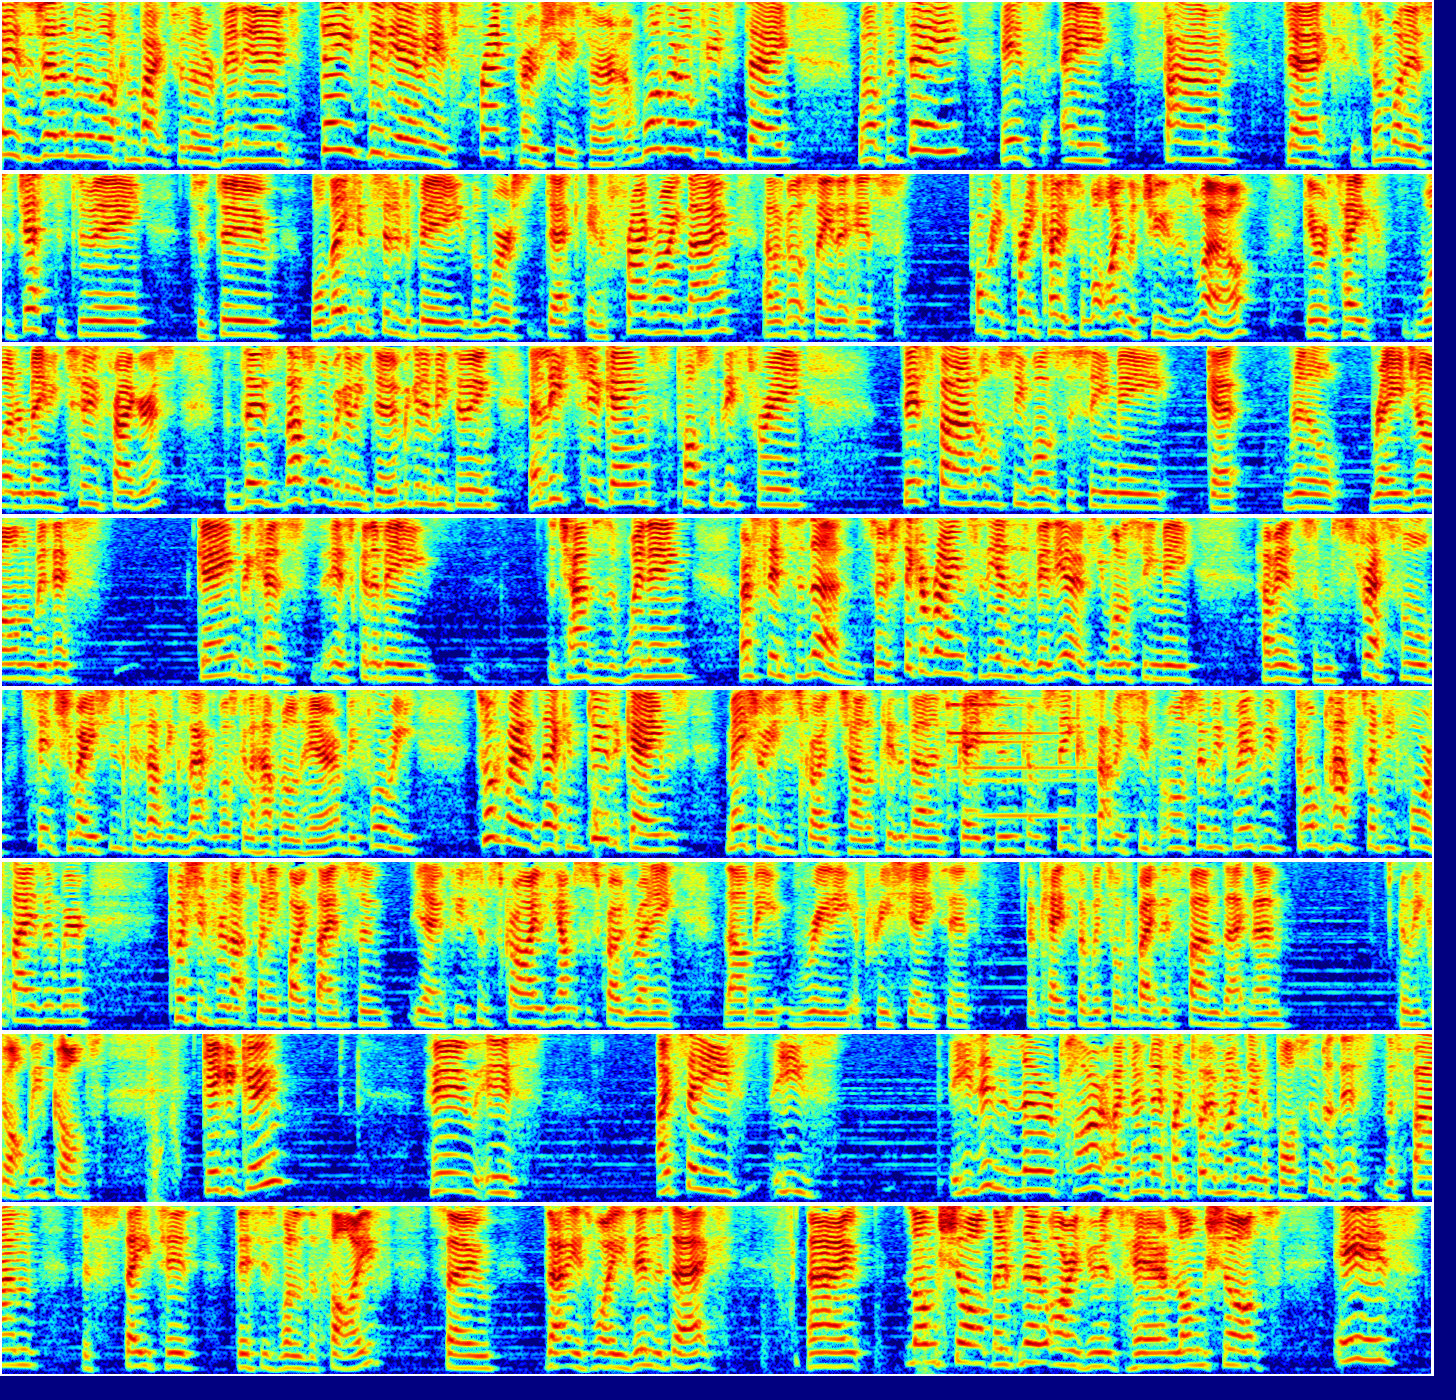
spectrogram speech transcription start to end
ladies and gentlemen welcome back to another video. Today's video is Frag Pro Shooter and what have I got for you today? Well today it's a fan deck. Someone has suggested to me to do what they consider to be the worst deck in Frag right now and I've got to say that it's probably pretty close to what I would choose as well. Give or take one or maybe two fraggers. But those, that's what we're going to be doing. We're going to be doing at least two games, possibly three this fan obviously wants to see me get real rage on with this game because it's going to be the chances of winning are slim to none. So stick around to the end of the video if you want to see me having some stressful situations because that's exactly what's going to happen on here. Before we talk about the deck and do the games, make sure you subscribe to the channel, click the bell notification, obviously, because that'd be super awesome. We've we've gone past 24,000. We're pushing for that 25,000. So, you know, if you subscribe, if you haven't subscribed already, that'll be really appreciated. Okay, so we'll talk about this fan deck then. Who we got? We've got Gigagoo, who is, I'd say he's, he's, he's in the lower part. I don't know if I put him right near the bottom, but this, the fan has stated this is one of the five. So that is why he's in the deck. Now, long shot, there's no arguments here. Long shots is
